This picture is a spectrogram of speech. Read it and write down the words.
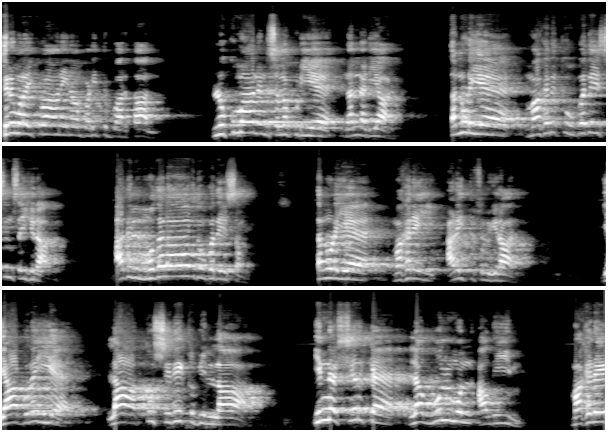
திருமறை குரானை நாம் படித்து பார்த்தால் லுக்மான் என்று சொல்லக்கூடிய நல்லடியார் தன்னுடைய மகனுக்கு உபதேசம் செய்கிறார். அதில் முதலாவது உபதேசம் தன்னுடைய மகனை அழைத்து சொல்கிறார். யா புனைய லா துஷ்ரிக் பில்லா. இன்ன ஷிர்க ல உல்முன் அதீம் மகனே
